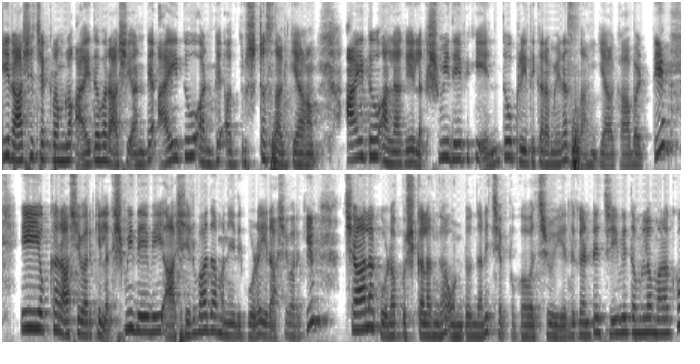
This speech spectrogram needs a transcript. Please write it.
ఈ రాశి చక్రంలో ఐదవ రాశి అంటే ఐదు అంటే అదృష్ట సంఖ్య. ఐదు అలాగే లక్ష్మీదేవికి ఎంతో ప్రీతికరమైన సంఖ్య కాబట్టి ఈ యొక్క రాశి వారికి లక్ష్మీదేవి ఆశీర్వాదం అనేది కూడా ఈ రాశి వారికి చాలా కూడా పుష్కలంగా ఉంటుందని చెప్పుకోవచ్చు. ఎందుకంటే జీవితంలో సమయంలో మనకు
